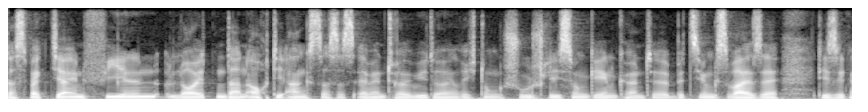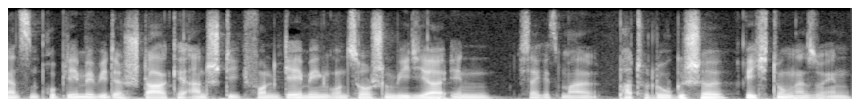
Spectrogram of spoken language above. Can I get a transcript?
das weckt ja in vielen Leuten dann auch die Angst, dass es eventuell wieder in Richtung Schulschließung gehen könnte, beziehungsweise diese ganzen Probleme wie der starke Anstieg von Gaming und Social Media in, ich sage jetzt mal, pathologische Richtung, also in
